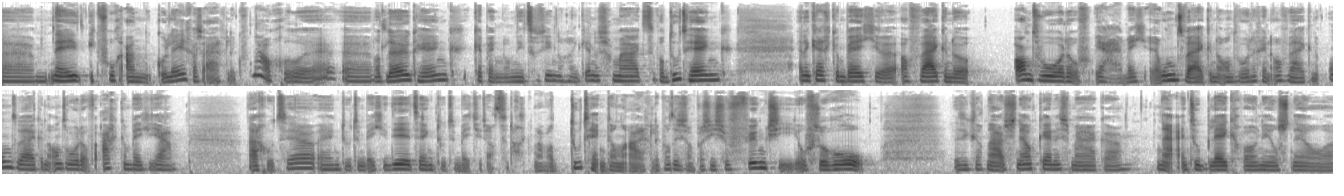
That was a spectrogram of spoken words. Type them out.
Um, nee, ik vroeg aan collega's eigenlijk. Van, nou, wat leuk, Henk. Ik heb Henk nog niet gezien, nog geen kennis gemaakt. Wat doet Henk? En dan kreeg ik een beetje afwijkende antwoorden. Of ja, een beetje ontwijkende antwoorden. Geen afwijkende, ontwijkende antwoorden. Of eigenlijk een beetje, ja. Nou goed, hè, Henk doet een beetje dit, Henk doet een beetje dat. Toen dacht ik, maar wat doet Henk dan eigenlijk? Wat is dan precies zijn functie of zijn rol? Dus ik dacht, nou, snel kennis maken. Nou, en toen bleek gewoon heel snel uh,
